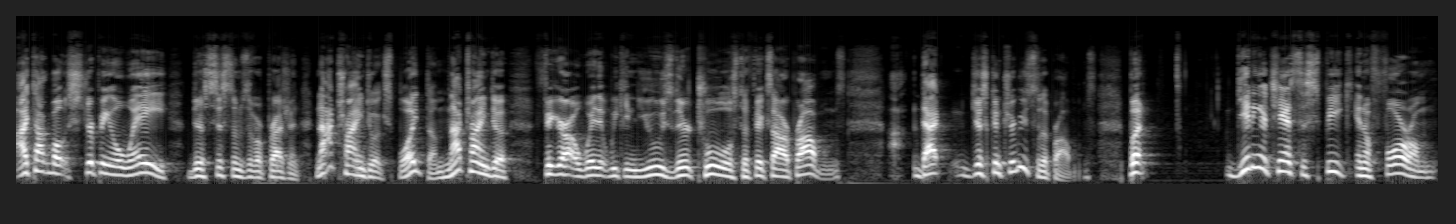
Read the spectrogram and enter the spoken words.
I talk about stripping away their systems of oppression, not trying to exploit them, not trying to figure out a way that we can use their tools to fix our problems. Uh, that just contributes to the problems. But getting a chance to speak in a forum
